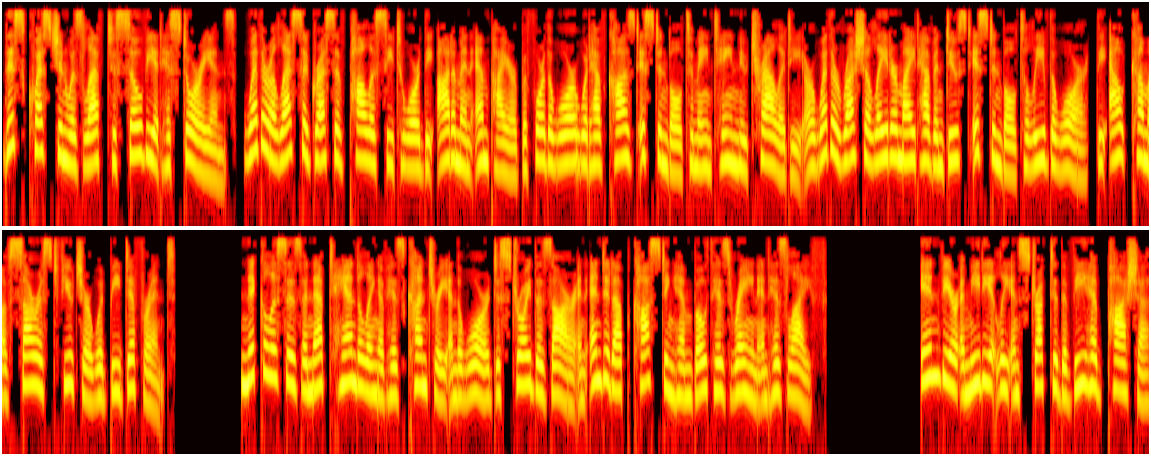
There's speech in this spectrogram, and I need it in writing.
This question was left to Soviet historians, whether a less aggressive policy toward the Ottoman Empire before the war would have caused Istanbul to maintain neutrality or whether Russia later might have induced Istanbul to leave the war, the outcome of Tsarist future would be different. Nicholas's inept handling of his country and the war destroyed the Tsar and ended up costing him both his reign and his life. Enver immediately instructed the Vehib Pasha,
